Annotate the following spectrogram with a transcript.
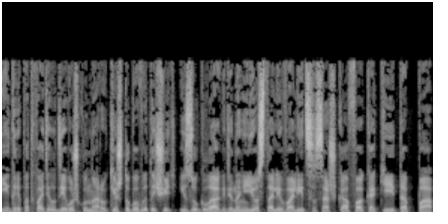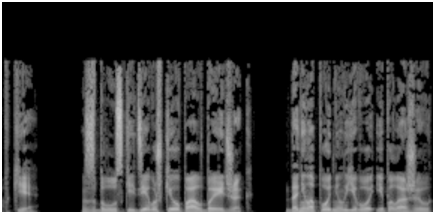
Игорь подхватил девушку на руки, чтобы вытащить из угла, где на нее стали валиться со шкафа какие-то папки. С блузки девушки упал бейджик. Данила поднял его и положил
